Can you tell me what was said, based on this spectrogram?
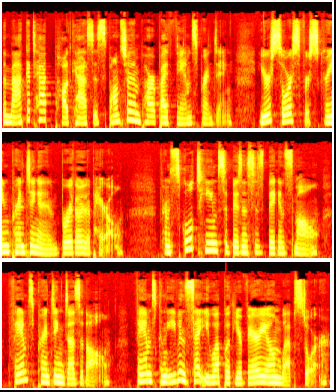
The Mac Attack podcast is sponsored in part by FAMS Printing, your source for screen printing and embroidered apparel. From school teams to businesses big and small, FAMS Printing does it all. FAMS can even set you up with your very own web store.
